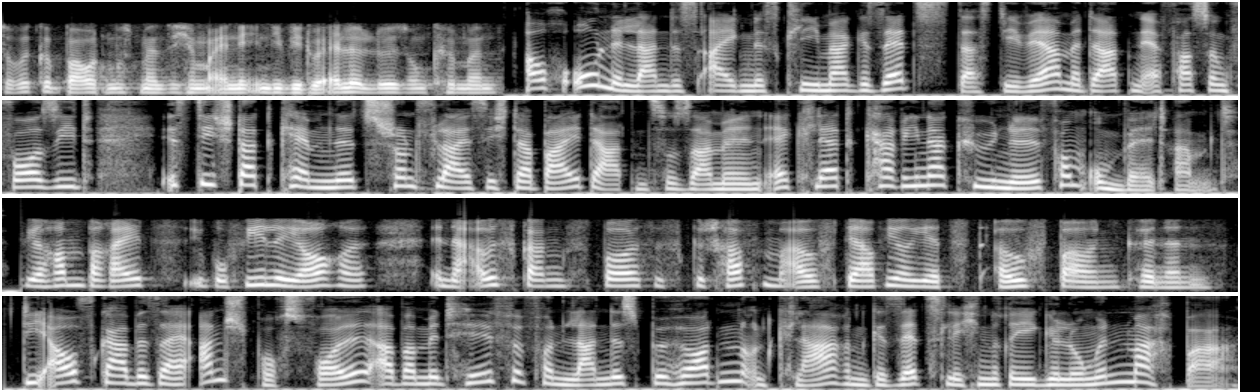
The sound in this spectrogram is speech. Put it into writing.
zurückgebaut? Muss man sich um eine individuelle Lösung kümmern? Auch ohne landeseigenes Klimagesetz, das die Wärmedatenerfassung vorsieht, ist die Stadt Chemnitz schon fleißig dabei, Daten zu sammeln, erklärt Karina Kühnel vom Umweltamt. Wir haben bereits über viele Jahre eine Ausgangsbasis geschaffen, auf der wir jetzt aufbauen können. Die Aufgabe sei anspruchsvoll, aber mit Hilfe von Landesbehörden und klaren gesetzlichen Regelungen machbar.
